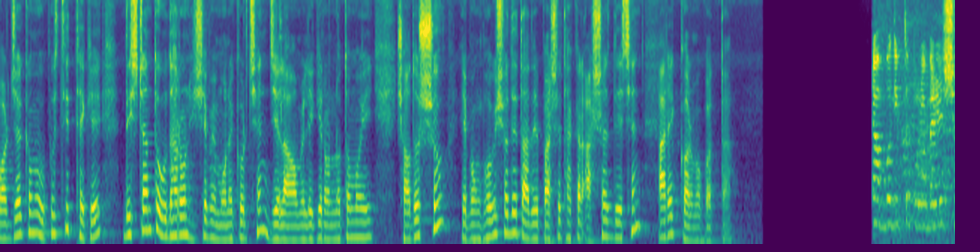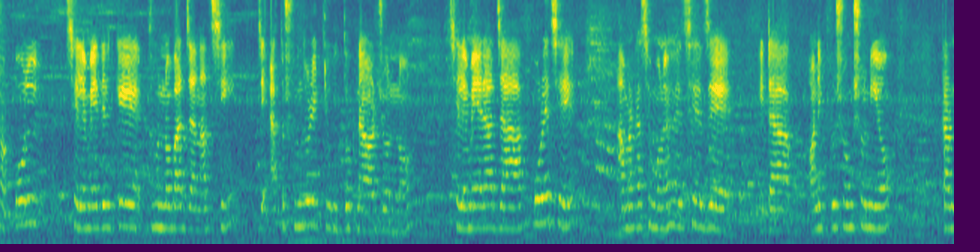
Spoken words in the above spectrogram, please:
পর্যায়ক্রমে উপস্থিত থেকে দৃষ্টান্ত উদাহরণ হিসেবে মনে করছেন জেলা আওয়ামী লীগের অন্যতম এই সদস্য এবং ভবিষ্যতে তাদের পাশে থাকার আশ্বাস দিয়েছেন আরেক কর্মকর্তা। নবদীপ্ত পরিবারের সকল ছেলে মেয়েদেরকে ধন্যবাদ জানাচ্ছি যে এত সুন্দর একটি উদ্যোগ নেওয়ার জন্য। ছেলেমেয়েরা যা করেছে আমার কাছে মনে হয়েছে যে এটা অনেক প্রশংসনীয়। কারণ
